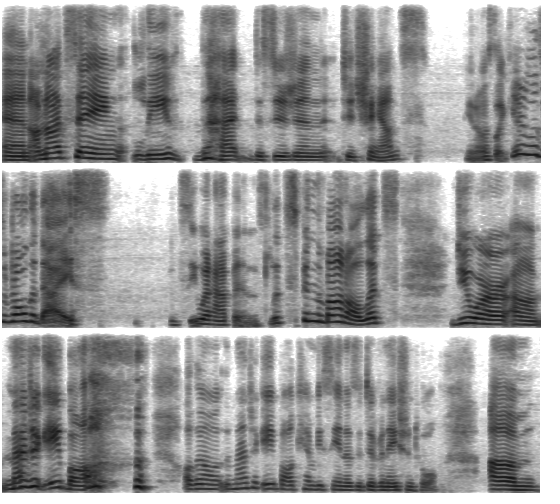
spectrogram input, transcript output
And I'm not saying leave that decision to chance. You know, it's like, here, let's roll the dice. Let's see what happens. Let's spin the bottle. Let's do our um, magic eight ball. Although the magic eight ball can be seen as a divination tool. Um,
